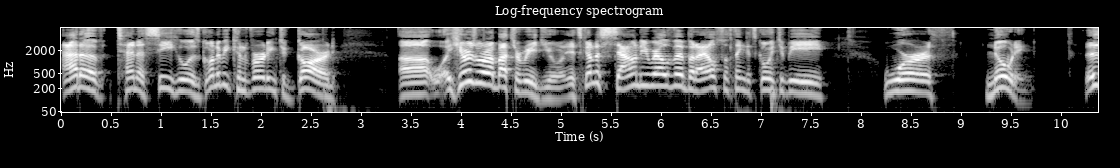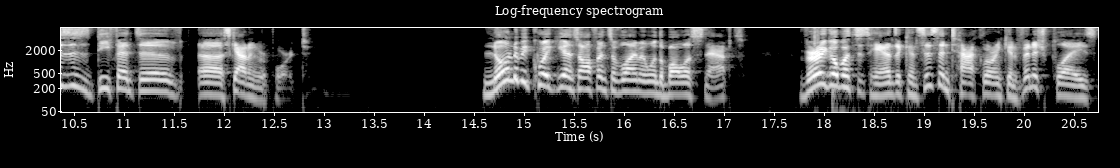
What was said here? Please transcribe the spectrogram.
out of Tennessee, who is going to be converting to guard. Uh, here's what I'm about to read you. It's going to sound irrelevant, but I also think it's going to be worth noting. This is defensive uh, scouting report. Known to be quick against offensive linemen when the ball is snapped. Very good with his hands, a consistent tackler, and can finish plays.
